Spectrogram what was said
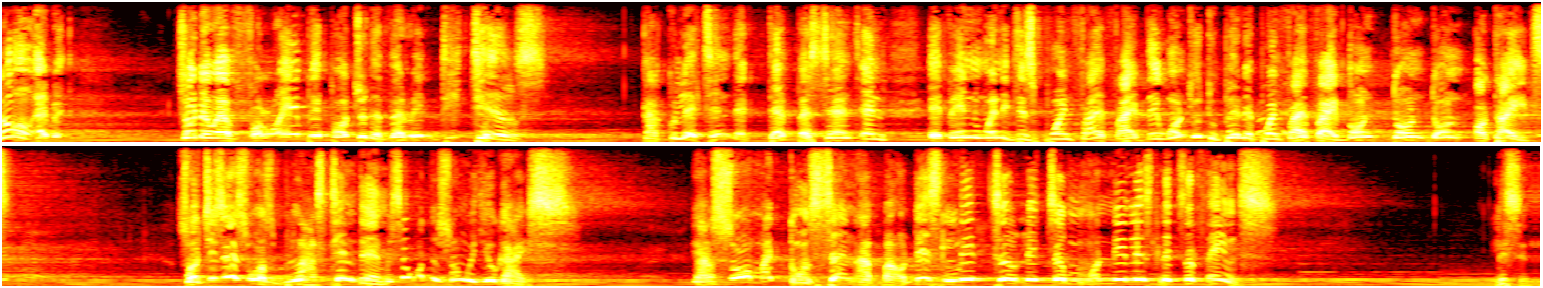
No, every, so they were following people to the very details, calculating the 10%, and even when it is 0.55, they want you to pay the 0.55. Don't, don't, don't utter it. So Jesus was blasting them. He said, What is wrong with you guys? You are so much concerned about these little, little money, these little things. Listen.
